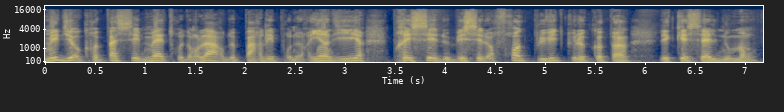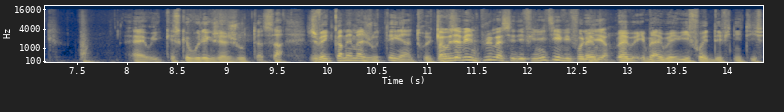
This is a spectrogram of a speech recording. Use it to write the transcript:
médiocres passés maîtres dans l'art de parler pour ne rien dire, pressés de baisser leur froc plus vite que le copain. Les Kessel nous manquent. Eh oui, qu'est-ce que vous voulez que j'ajoute à ça? Je vais quand même ajouter un truc. Bah, vous avez une plume assez définitive, il faut le dire. Oui, oui, il faut être définitif.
